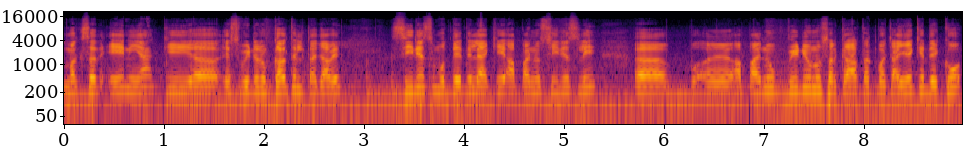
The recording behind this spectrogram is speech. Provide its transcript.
ਮਕਸਦ ਇਹ ਨਹੀਂ ਆ ਕਿ ਅ, ਇਸ ਵੀਡੀਓ ਨੂੰ ਗਲਤ ਲਿੱਤਾ ਜਾਵੇ। ਸੀਰੀਅਸ ਮੁੱਦੇ ਤੇ ਲੈ ਕੇ ਆਪਾਂ ਇਹਨੂੰ ਸੀਰੀਅਸਲੀ ਆਪਾਂ ਇਹਨੂੰ ਵੀਡੀਓ ਨੂੰ ਸਰਕਾਰ ਤੱਕ ਪਹੁੰਚਾਈਏ ਕਿ ਦੇਖੋ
